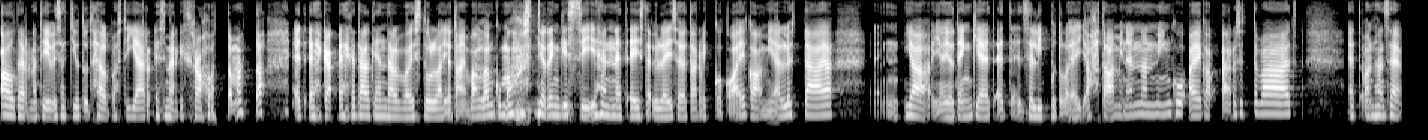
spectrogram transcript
alternatiiviset jutut helposti jää esimerkiksi rahoittamatta. Että ehkä, ehkä tällä kentällä voisi tulla jotain vallankumousta jotenkin siihen, että ei sitä yleisöä tarvitse koko aikaa miellyttää ja, ja, ja jotenkin, että, että se lipputulojen jahtaaminen on niin kuin aika ärsyttävää, että, että onhan se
